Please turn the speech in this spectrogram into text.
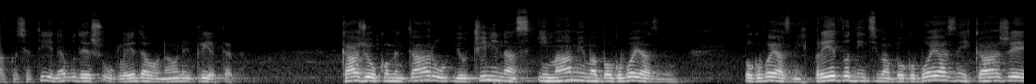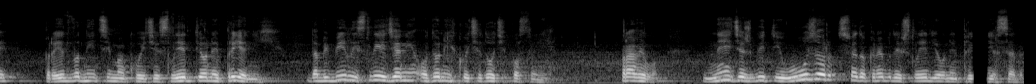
ako se ti ne budeš ugledao na one prije tebe. Kaže u komentaru i učini nas imamima bogobojaznim, bogobojaznih predvodnicima bogobojaznih, kaže predvodnicima koji će slijediti one prije njih, da bi bili slijedjeni od onih koji će doći posle njih. Pravilo, nećeš biti uzor sve dok ne budeš slijedio one prije sebe.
